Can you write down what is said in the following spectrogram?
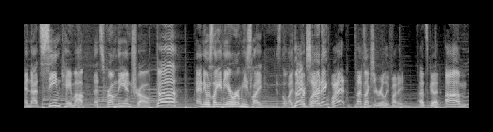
and that scene came up that's from the intro. Ah, And it was like an earworm. He's like, is the Wait, whiteboard what? starting? What? That's actually really funny. That's good. Um,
